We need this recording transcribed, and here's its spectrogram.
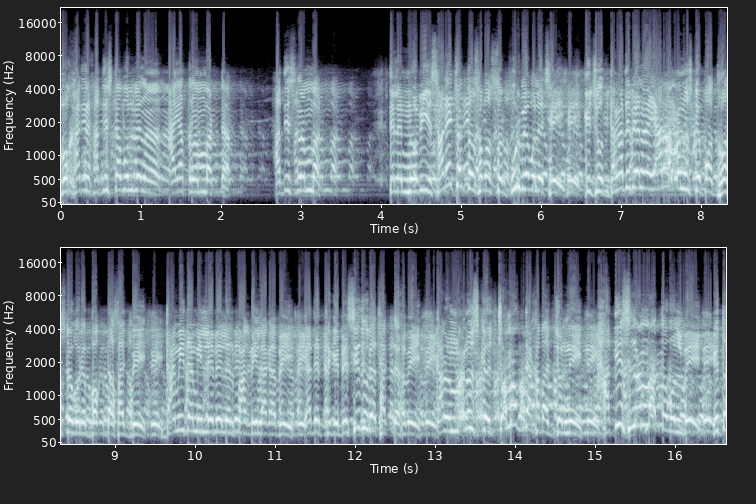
বোখারির হাদিসটা বলবে না, আয়াত নাম্বারটা। হাদিস নাম্বার। তাহলে নবী সাড়ে চোদ্দশো বছর পূর্বে বলেছে, কিছু দাঁড়াবে না, এরা মানুষকে পথভ্রষ্ট করে বক্তা সাজবে, দামি দামি লেভেলের পাগড়ি লাগাবে, এদের থেকে বেশি দূরে থাকতে হবে। কারণ মানুষকে চমক দেখাবার জন্য হাদিস নাম্বার তো বলবে, কিন্তু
